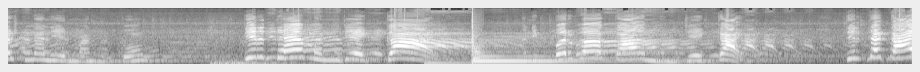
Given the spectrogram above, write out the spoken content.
प्रश्न निर्माण होतो. तीर्थ म्हणजे काय? आणि पर्व काळ म्हणजे काय? तीर्थ काय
